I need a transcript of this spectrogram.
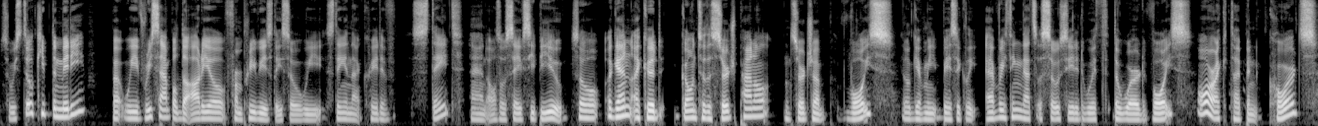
So we still keep the MIDI, but we've resampled the audio from previously. So we stay in that creative state and also save CPU. So again, I could go into the search panel and search up voice. It'll give me basically everything that's associated with the word voice. Or I could type in chords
